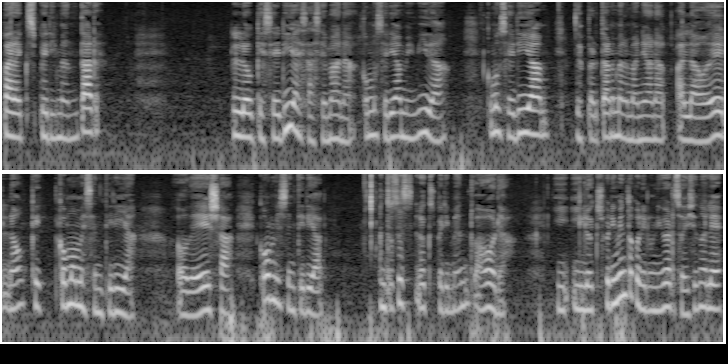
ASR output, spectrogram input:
para experimentar lo que sería esa semana, cómo sería mi vida, cómo sería despertarme al mañana al lado de él, ¿no? ¿Cómo me sentiría? O de ella, ¿cómo me sentiría? Entonces lo experimento ahora y, y lo experimento con el universo, diciéndole,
